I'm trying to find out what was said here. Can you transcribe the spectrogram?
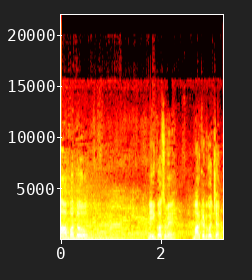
ఆపద్దు నీకోసమే మార్కెట్కి వచ్చాను.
